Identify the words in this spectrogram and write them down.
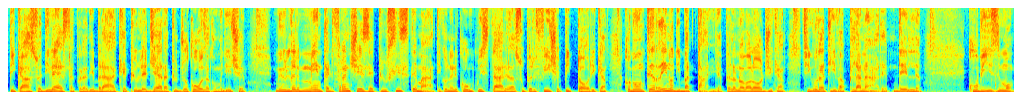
Picasso è diversa, quella di Braque è più leggera, più giocosa, come dice Müller, mentre il francese è più sistematico nel conquistare la superficie pittorica storica come un terreno di battaglia per la nuova logica figurativa planare del cubismo.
